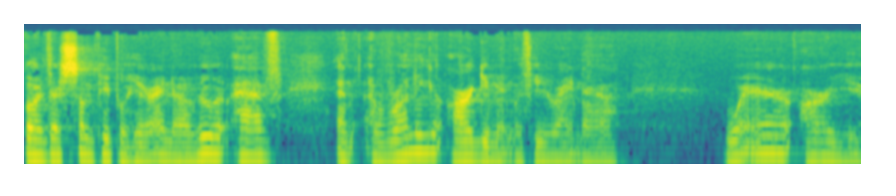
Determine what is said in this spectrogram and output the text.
Lord, there's some people here I know who have an, a running argument with you right now. Where are you?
